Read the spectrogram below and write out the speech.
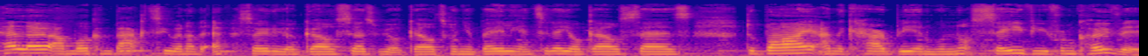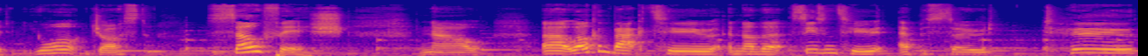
Hello and welcome back to another episode of Your Girl Says with your girl Tonya Bailey. And today, your girl says Dubai and the Caribbean will not save you from COVID. You're just selfish. Now, uh, welcome back to another season two, episode two.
